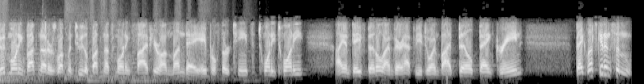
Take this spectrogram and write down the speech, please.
Good morning, Bucknutters. Welcome to the Bucknuts Morning Five here on Monday, April 13th, 2020. I am Dave Biddle. I'm very happy to be joined by Bill Bank Greene. Bank, let's get in some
